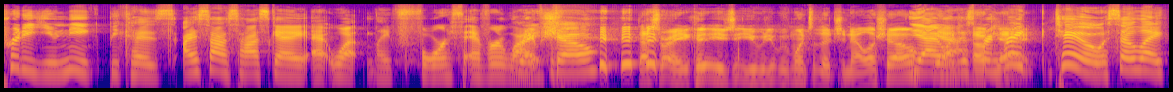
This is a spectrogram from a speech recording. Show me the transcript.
pretty unique because I saw Sasuke at what like fourth ever live Right. show. That's right. You, you, you went to the Janela show. Yeah, I Yeah. went to spring Okay. break too. So like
